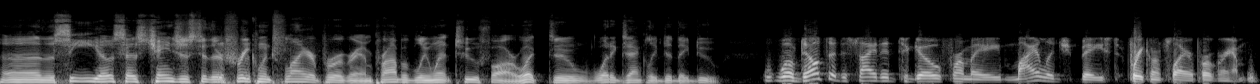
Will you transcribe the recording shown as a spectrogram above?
Uh, the CEO says changes to their frequent flyer program probably went too far. What uh, what exactly did they do? Well, Delta decided to go from a mileage based frequent flyer program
